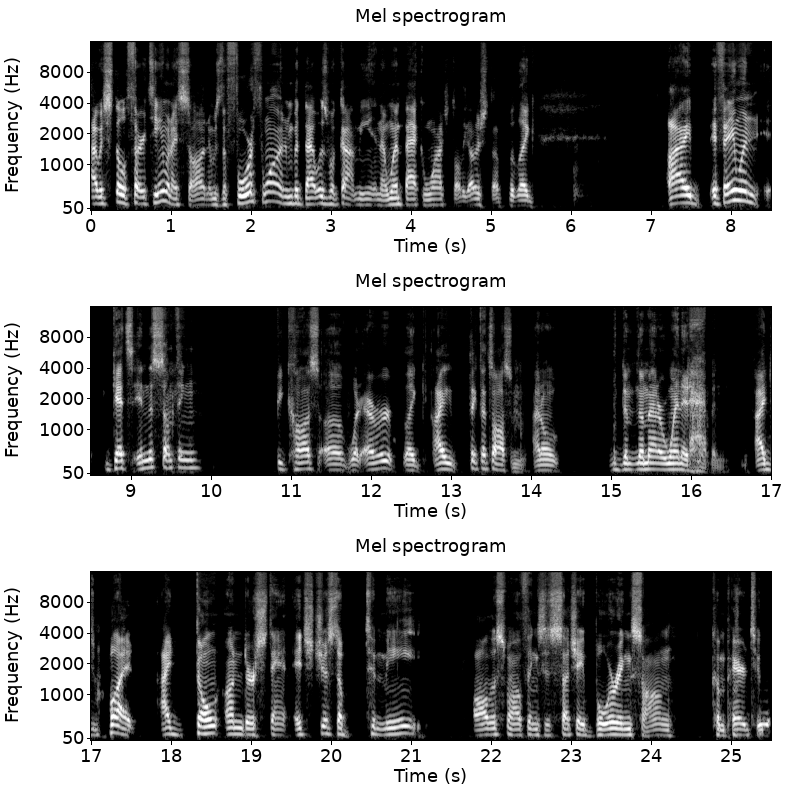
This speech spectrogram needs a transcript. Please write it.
I was still 13 when I saw it. And it was the fourth one, but that was what got me. And I went back and watched all the other stuff. But like, I, if anyone gets into something because of whatever, like, I think that's awesome. I don't, no matter when it happened. I, but I don't understand. It's just a, to me, all the small things is such a boring song compared to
